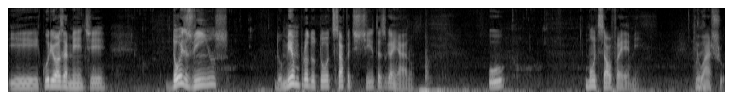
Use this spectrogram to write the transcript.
E, curiosamente, dois vinhos do mesmo produtor de safra distintas ganharam. O Monte Salfa M, que eu acho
